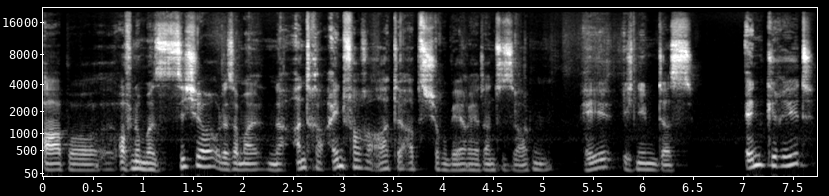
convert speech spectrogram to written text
Aber auf Nummer sicher oder sag mal, eine andere einfache Art der Absicherung wäre ja dann zu sagen, hey, ich nehme das Endgerät,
